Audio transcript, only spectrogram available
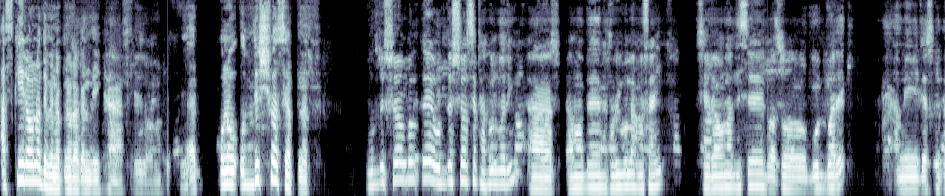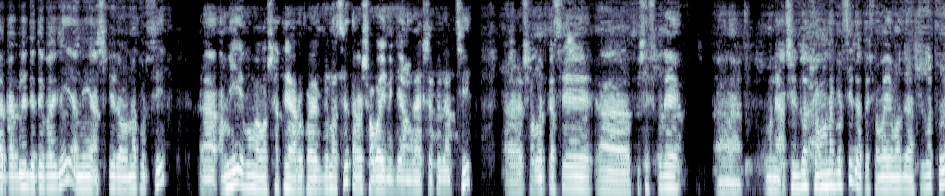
আজকেই রওনা দেবেন আপনি ওরাকান্দি? হ্যাঁ আজকে কোনো উদ্দেশ্য আছে আপনার? উদ্দেশ্য বলতে উদ্দেশ্য আছে ঠাকুরবাড়ি আর আমাদের হরিগোলা গোসাই সে রওনা দিছে গত বুধবারে। আমি ব্যস্ততার কারণে যেতে পারিনি, আমি আজকে রওনা করছি। আমি এবং আমার সাথে আরও কয়েকজন আছে, তারা সবাই মিলে আমরা একসাথে যাচ্ছি। সবার কাছে বিশেষ করে মানে আশীর্বাদ কামনা করছি, যাতে সবাই আমাদের আশীর্বাদ করে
